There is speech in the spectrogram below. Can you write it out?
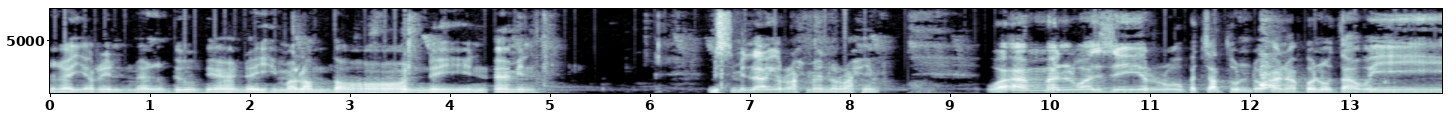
غير المغضوب عليهم ولا الضالين آمين بسم الله الرحمن الرحيم Wa ammal waziru pecat tunduk anapun utawi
